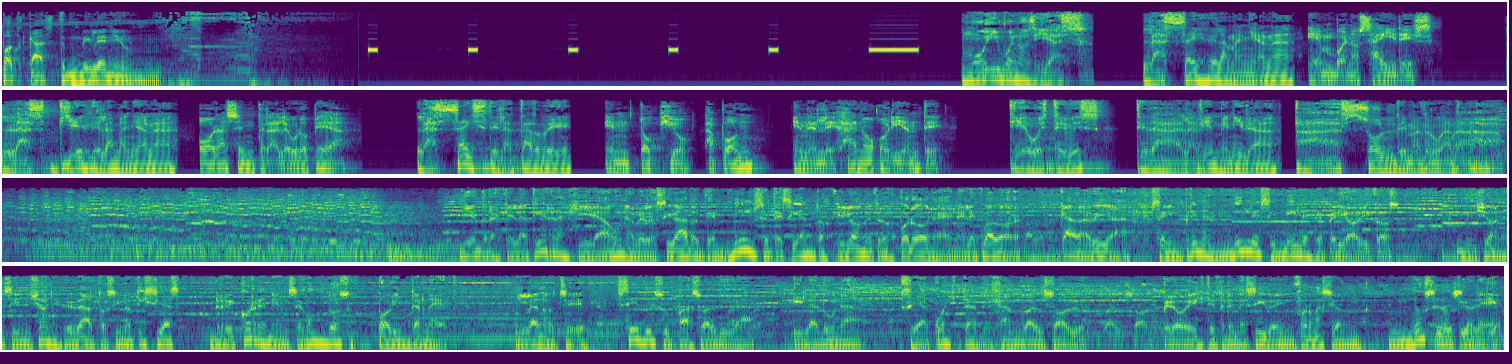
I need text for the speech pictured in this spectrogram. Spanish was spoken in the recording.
Podcast Millennium. Muy buenos días. Las 6 de la mañana en Buenos Aires. Las 10 de la mañana, hora central europea. Las 6 de la tarde en Tokio, Japón, en el lejano oriente. Diego Esteves te da la bienvenida a Sol de Madrugada. Mientras que la Tierra gira a una velocidad de 1700 kilómetros por hora en el Ecuador, cada día se imprimen miles y miles de periódicos. Millones y millones de datos y noticias recorren en segundos por Internet. La noche cede su paso al día y la luna se acuesta dejando al sol. Pero este frenesí de información no se detiene.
